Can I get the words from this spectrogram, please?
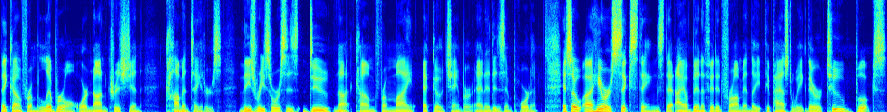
they come from liberal or non Christian commentators. These resources do not come from my echo chamber, and it is important. And so uh, here are six things that I have benefited from in the, the past week. There are two books,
